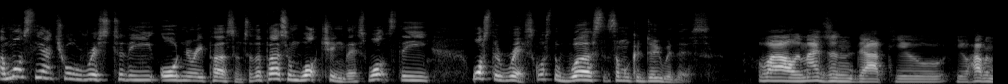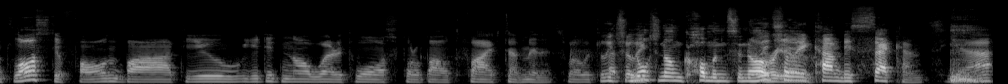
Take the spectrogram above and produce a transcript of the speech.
And what's the actual risk to the ordinary person? So the person watching this, what's the what's the risk? What's the worst that someone could do with this? Well, imagine that you you haven't lost your phone, but you you didn't know where it was for about five ten minutes. Well, it literally That's not an uncommon scenario. Literally can be seconds. Yeah.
